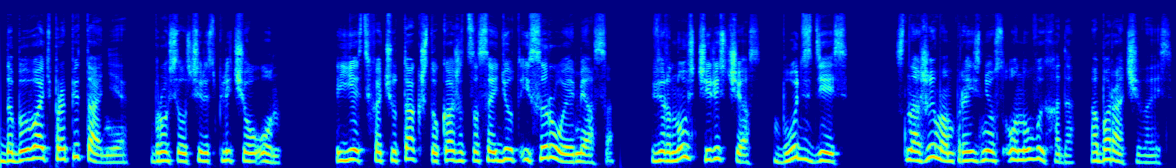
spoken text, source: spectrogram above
«Добывать пропитание», – бросил через плечо он. «Есть хочу так, что, кажется, сойдет и сырое мясо. Вернусь через час. Будь здесь». С нажимом произнес он у выхода, оборачиваясь.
